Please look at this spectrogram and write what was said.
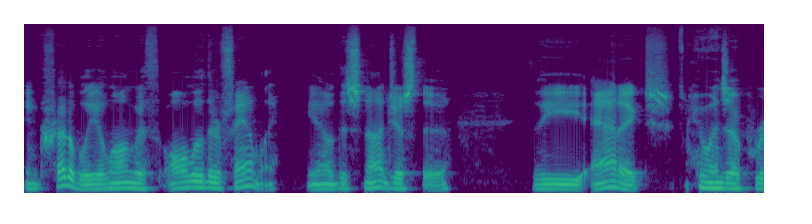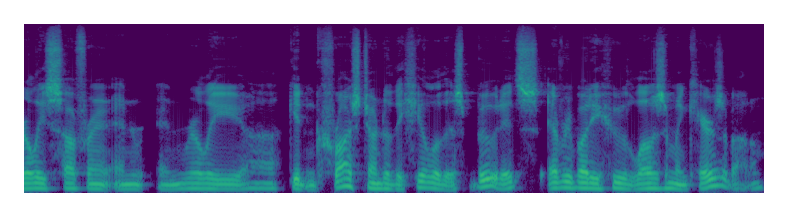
incredibly along with all of their family. You know, this not just the the addict who ends up really suffering and, and really uh, getting crushed under the heel of this boot. It's everybody who loves him and cares about him.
